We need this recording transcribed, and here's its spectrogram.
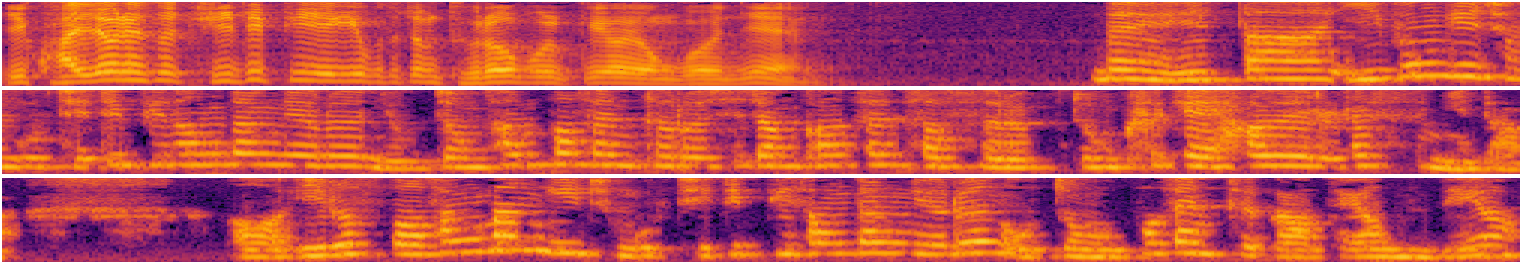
이 관련해서 GDP 얘기부터 좀 들어볼게요, 연구원님. 네, 일단 2분기 중국 GDP 성장률은 6.3%로 시장 컨센서스를 좀 크게 하회를 했습니다. 어, 이로써 상반기 중국 GDP 성장률은 5.5%가 되었는데요.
